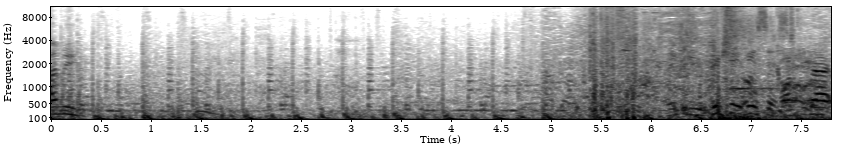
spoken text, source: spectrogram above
Got me. Thank you. Appreciate the assist. Watch that.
